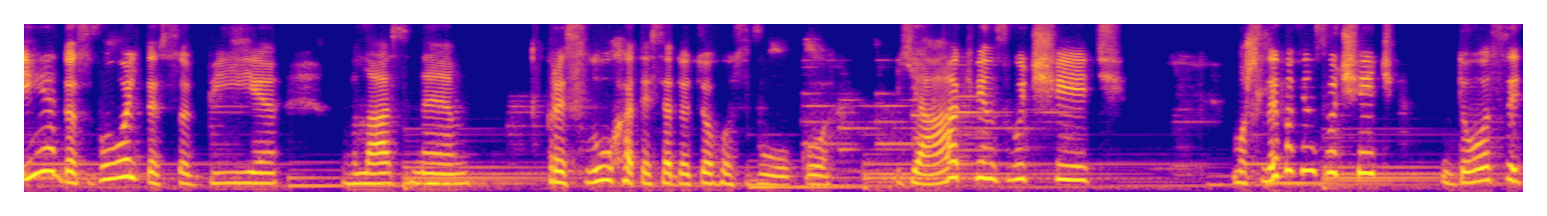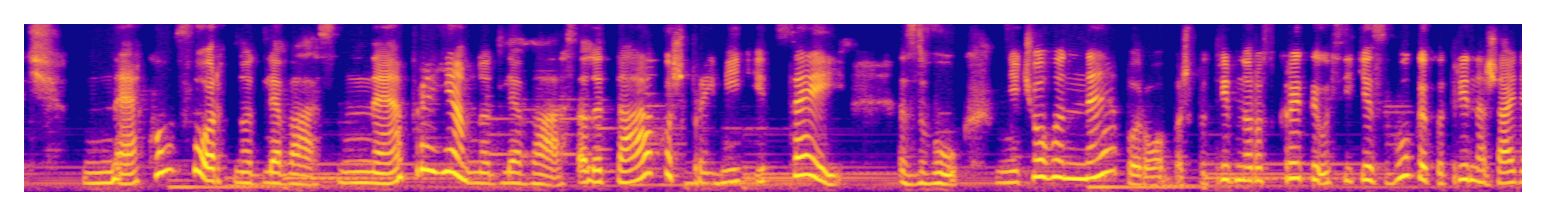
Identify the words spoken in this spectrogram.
і дозвольте собі, власне, прислухатися до цього звуку. Як він звучить? Можливо, він звучить досить некомфортно для вас, неприємно для вас, але також прийміть і цей звук. Нічого не поробиш. Потрібно розкрити усі ті звуки, котрі, на жаль,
